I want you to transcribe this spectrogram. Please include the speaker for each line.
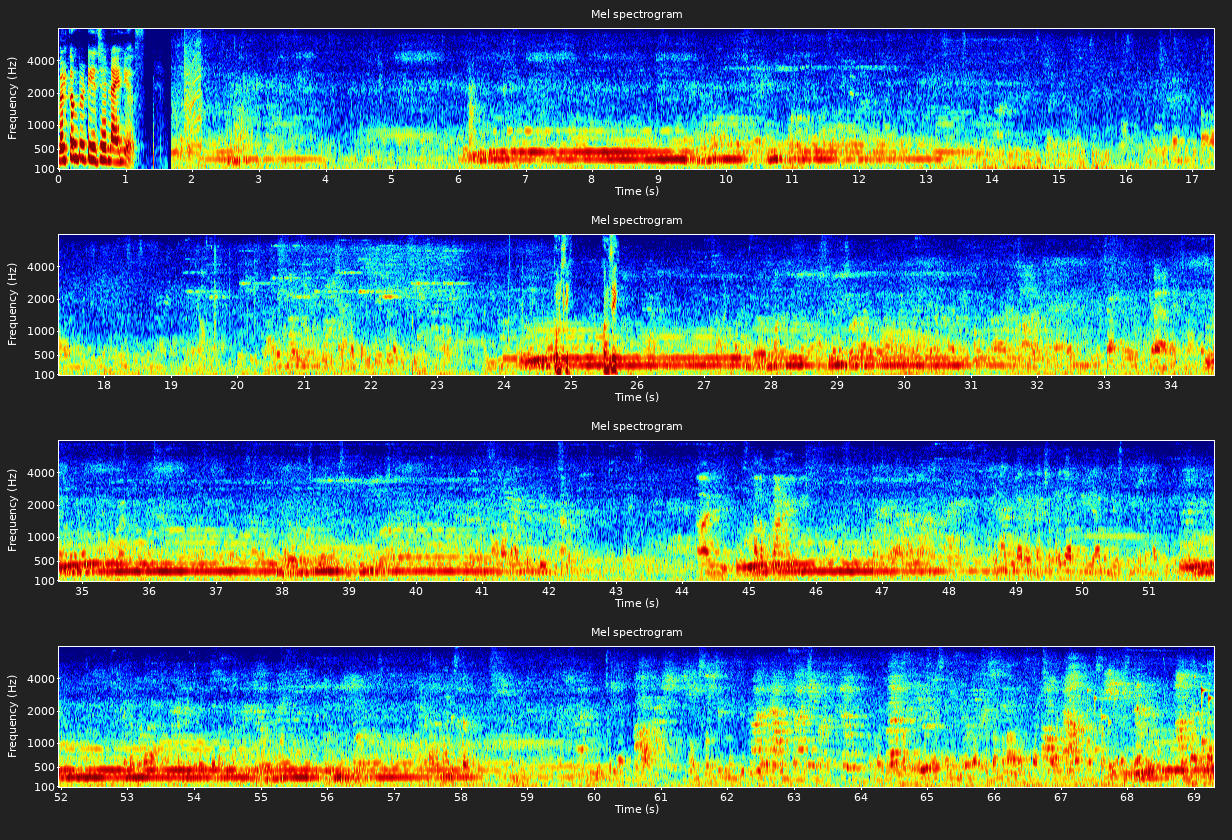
Speaker 1: Welcome to TJ9 News.
Speaker 2: స్థల
Speaker 3: అయినా కూడా దక్ష ప్రజాపతి యాగం చేస్తుంది కదా నా కూతురు అక్కడ అవమానిస్తాడు తండ్రి ఎందుకు వచ్చేదాన్ని కూడా వంశం చేయమని చెప్పి వీరభద్రుని పంపిస్తాడు అప్పుడు వీరభద్రుడు ఏం చేస్తాడంటే దక్ష సంహారం దక్ష వంశం చేయాలి కూడా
